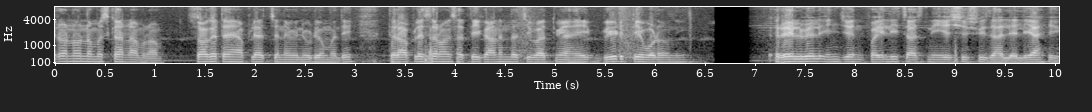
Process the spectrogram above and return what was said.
मित्रांनो नमस्कार राम राम. स्वागत आहे आपल्या आजच्या नवीन व्हिडिओमध्ये. तर आपल्या सर्वांसाठी एक आनंदाची बातमी आहे बीड ते वडवणी. रेल्वे इंजिन पहिली चाचणी यशस्वी झालेली आहे.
